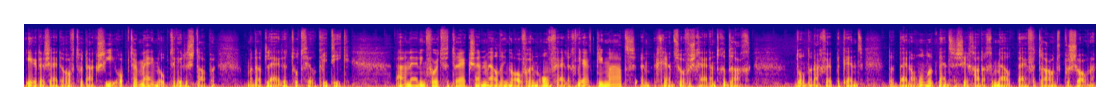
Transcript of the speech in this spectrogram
Eerder zei de hoofdredactie op termijn op te willen stappen. Maar dat leidde tot veel kritiek. Aanleiding voor het vertrek zijn meldingen over een onveilig werkklimaat... en grensoverschrijdend gedrag. Donderdag werd bekend dat bijna 100 mensen zich hadden gemeld bij vertrouwenspersonen.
